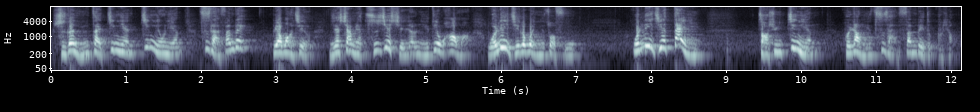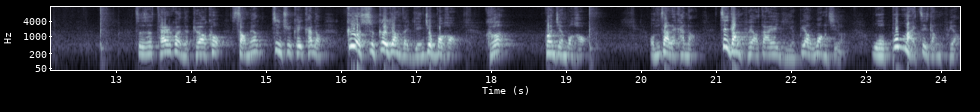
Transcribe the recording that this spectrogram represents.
使得您在今年金牛年资产翻倍。不要忘记了，你在下面直接写上你的电话号码，我立即的为您做服务，我立即带你找寻今年会让你资产翻倍的股票。这是 Telegram 的 QR code，扫描进去可以看到各式各样的研究报告和关键报告。我们再来看到这张股票，大家也不要忘记了，我不买这张股票，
